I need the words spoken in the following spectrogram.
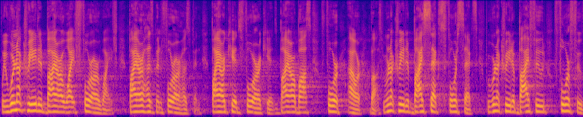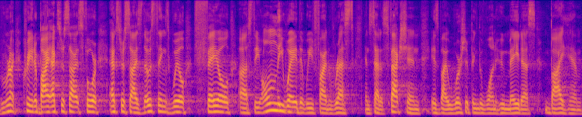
We were not created by our wife for our wife, by our husband for our husband, by our kids for our kids, by our boss for our boss. We were not created by sex for sex. We were not created by food for food. We were not created by exercise for exercise. Those things will fail us. The only way that we find rest and satisfaction is by worshiping the one who made us by him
